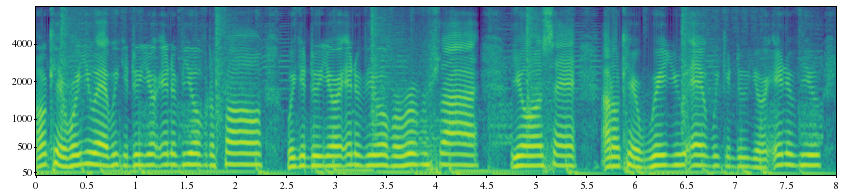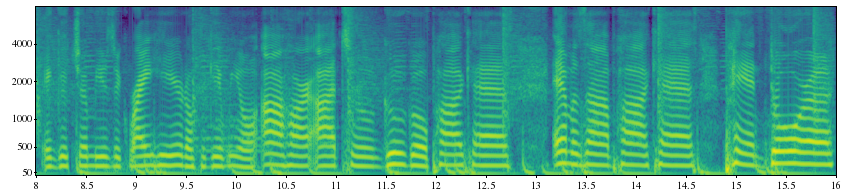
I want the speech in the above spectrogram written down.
I don't care where you at. We can do your interview over the phone. We can do your interview over Riverside. You know what I'm saying? I don't care where you at. We can do your interview and get your music right here. Don't forget we on iHeart, iTunes, Google Podcast, Amazon Podcast, Pandora,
